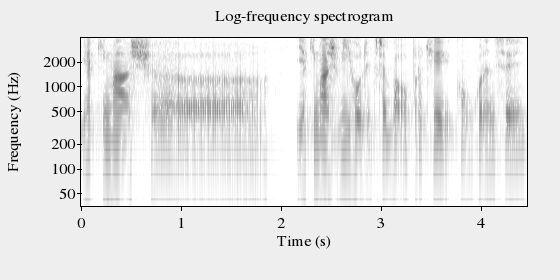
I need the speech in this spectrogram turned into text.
jaký máš, uh, jaký máš výhody třeba oproti konkurenci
